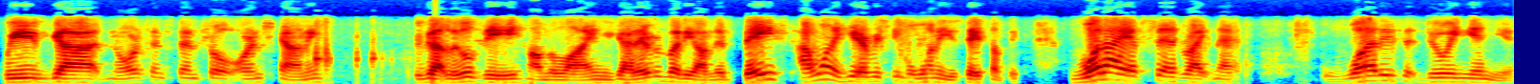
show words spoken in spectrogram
We've got North and Central Orange County. We've got Little D on the line. We've got everybody on there. Based, I want to hear every single one of you say something. What I have said right now, what is it doing in you?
